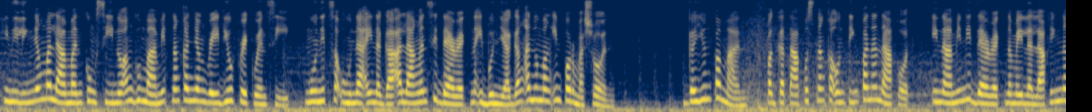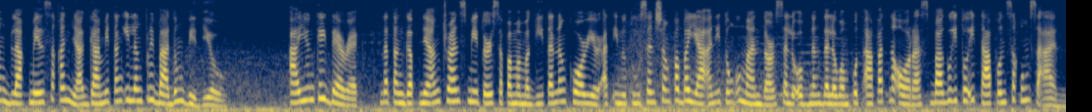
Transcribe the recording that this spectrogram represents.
Hiniling niyang malaman kung sino ang gumamit ng kanyang radio frequency, ngunit sa una ay nag-aalangan si Derek na ibunyag ang anumang impormasyon. Gayunpaman, pagkatapos ng kaunting pananakot, inamin ni Derek na may lalaking nang blackmail sa kanya gamit ang ilang pribadong video. Ayon kay Derek, natanggap niya ang transmitter sa pamamagitan ng courier at inutusan siyang pabayaan itong umandar sa loob ng 24 na oras bago ito itapon sa kung saan.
